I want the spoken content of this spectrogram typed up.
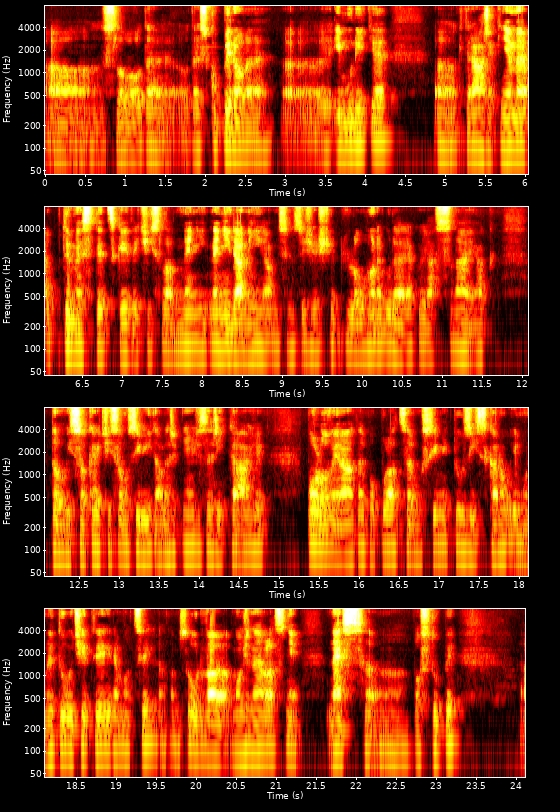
a slovo o té, o té skupinové e, imunitě, e, která řekněme optimisticky, ty čísla není, není daný a myslím si, že ještě dlouho nebude jako jasné, jak to vysoké číslo musí být, ale řekněme, že se říká, že polovina té populace musí mít tu získanou imunitu vůči ty nemoci a tam jsou dva možné vlastně dnes eh, postupy. Eh,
